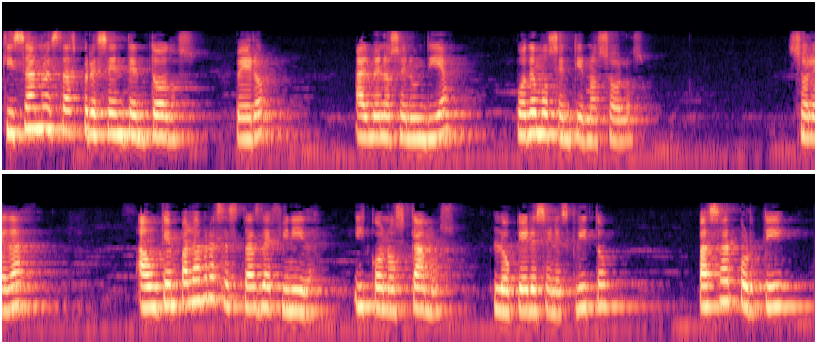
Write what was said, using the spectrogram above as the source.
Quizá no estás presente en todos, pero, al menos en un día, podemos sentirnos solos. Soledad. Aunque en palabras estás definida y conozcamos lo que eres en escrito, pasar por ti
